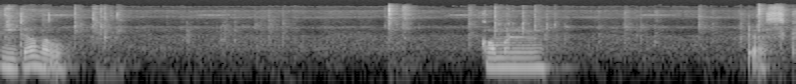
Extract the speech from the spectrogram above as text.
internal. Common disk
